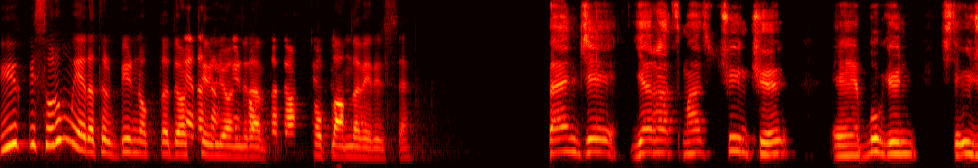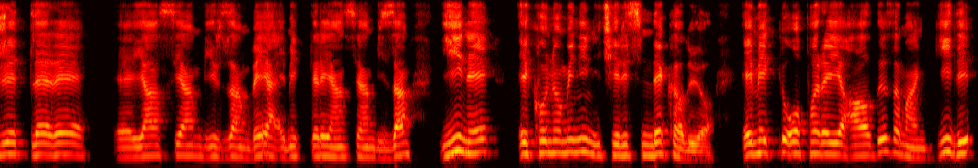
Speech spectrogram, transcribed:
büyük bir sorun mu yaratır 1.4 trilyon lira toplamda verilse? Bence yaratmaz çünkü e, bugün işte ücretlere e, yansıyan bir zam veya emeklere yansıyan bir zam yine ekonominin içerisinde kalıyor. Emekli o parayı aldığı zaman gidip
